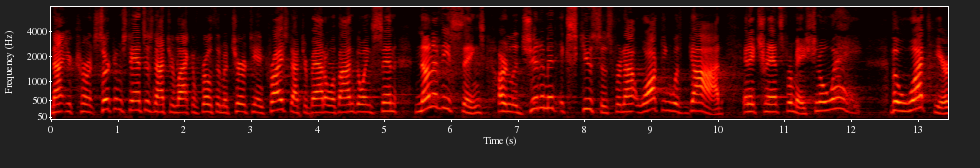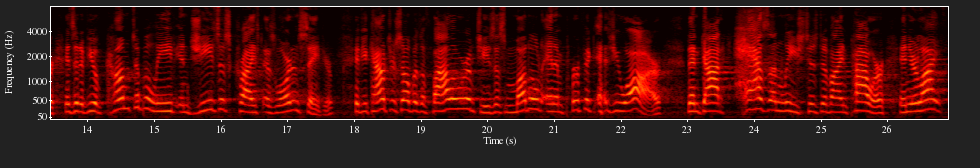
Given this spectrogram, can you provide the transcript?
not your current circumstances, not your lack of growth and maturity in Christ, not your battle with ongoing sin. None of these things are legitimate excuses for not walking with God in a transformational way. The what here is that if you have come to believe in Jesus Christ as Lord and Savior, if you count yourself as a follower of Jesus, muddled and imperfect as you are, then God has unleashed His divine power in your life.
